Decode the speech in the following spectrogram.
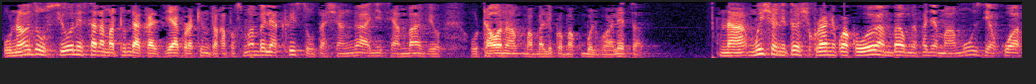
Unaweza usione sana matunda ya kazi yako lakini utakaposimama mbele ya kristo utashangaa jinsi ambavyo utaona mabadiliko makubwa ulivyoyaleta na mwisho nitoe shukrani kwako wewe ambaye umefanya maamuzi ya kuwa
